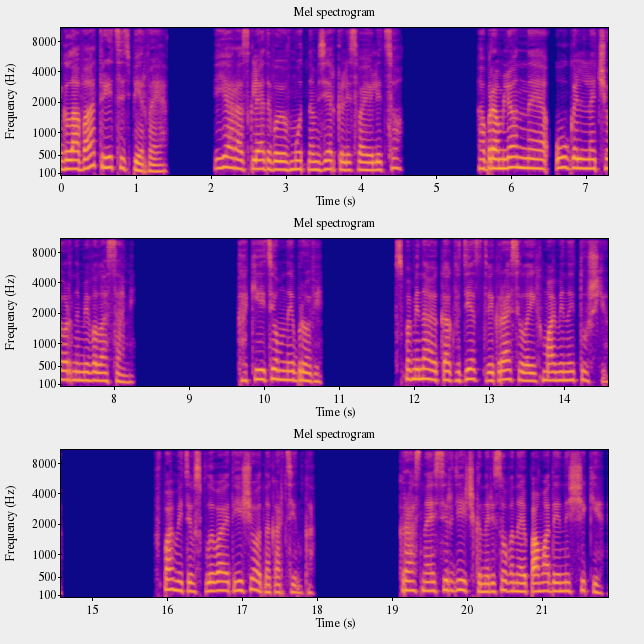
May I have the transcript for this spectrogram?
Глава 31. Я разглядываю в мутном зеркале свое лицо, обрамленное угольно черными волосами. Какие темные брови. Вспоминаю, как в детстве красила их маминой тушью. В памяти всплывает еще одна картинка. Красное сердечко, нарисованное помадой на щеке.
